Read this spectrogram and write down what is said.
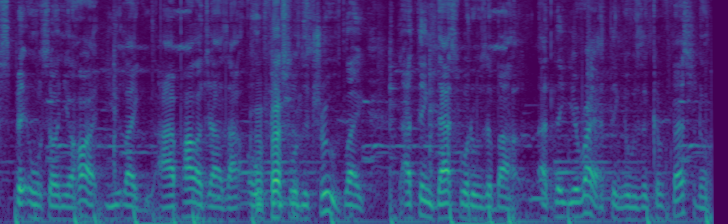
spitting what's on your heart. You like, I apologize. I owe people the truth. Like, I think that's what it was about. I think you're right. I think it was a confessional.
